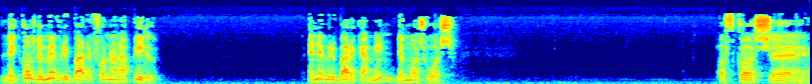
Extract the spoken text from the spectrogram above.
they called them everybody for an appeal. And everybody come in. The most was, of course, uh,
